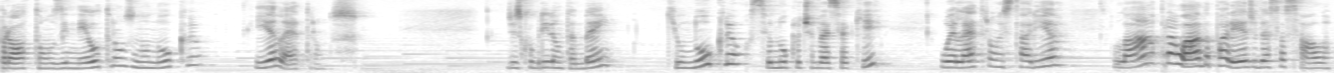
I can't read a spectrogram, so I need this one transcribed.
prótons e nêutrons no núcleo e elétrons. Descobriram também que o núcleo, se o núcleo tivesse aqui, o elétron estaria lá para lá da parede dessa sala.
